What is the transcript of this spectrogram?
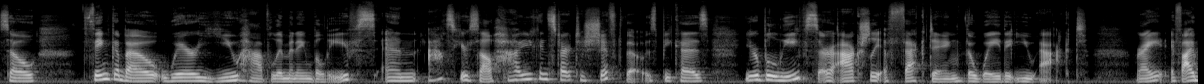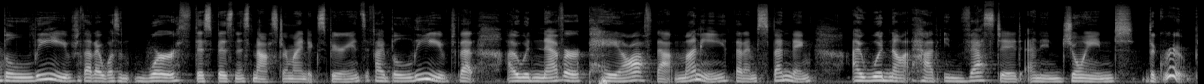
So think about where you have limiting beliefs and ask yourself how you can start to shift those because your beliefs are actually affecting the way that you act right? If I believed that I wasn't worth this business mastermind experience, if I believed that I would never pay off that money that I'm spending, I would not have invested and enjoyed the group.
